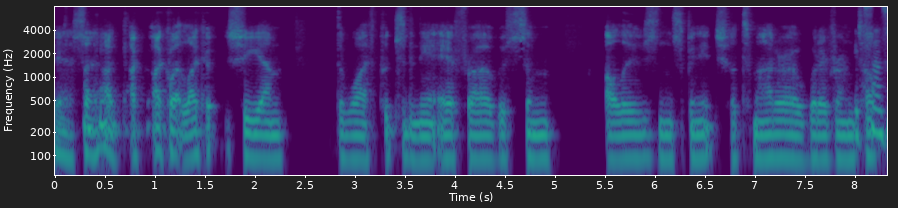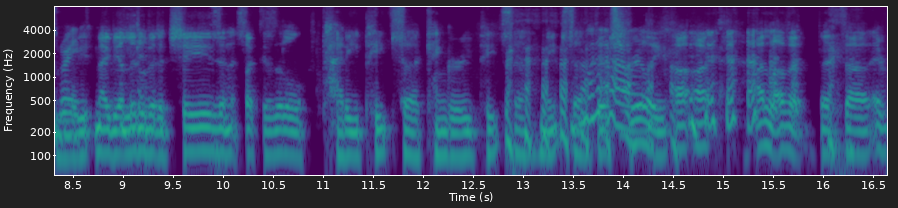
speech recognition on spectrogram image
yeah. So okay. I, I, I quite like it. She um the wife puts it in the air fryer with some olives and spinach or tomato or whatever on it top. Sounds maybe, great. maybe a little bit of cheese, and it's like this little patty pizza, kangaroo pizza, pizza. wow. It's really, I, I, I, love it. But uh,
